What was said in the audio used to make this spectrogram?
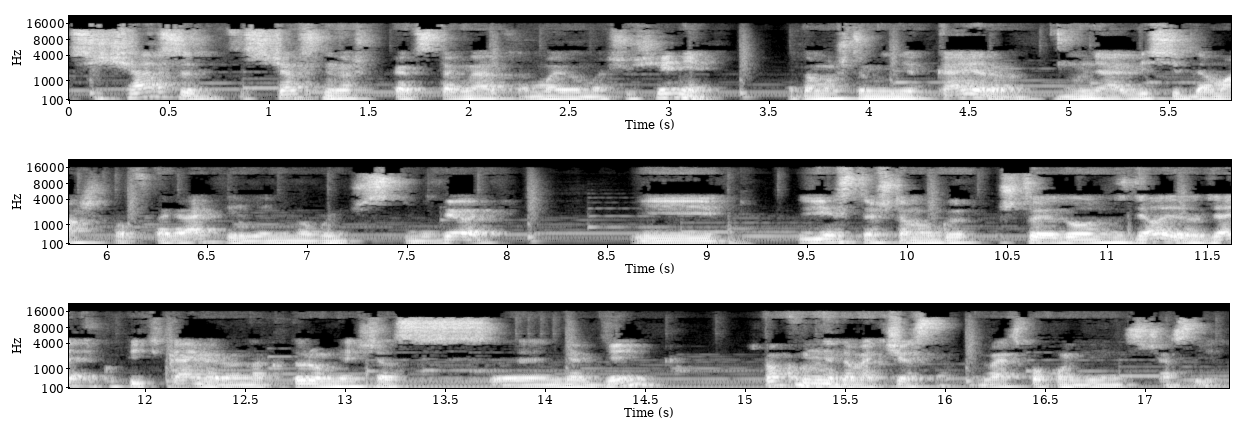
сейчас, сейчас немножко какая-то стагнация в моем ощущении, потому что у меня нет камеры, у меня висит домашняя фотография, я не могу ничего с этим сделать. И единственное, что, могу, что я должен сделать, это взять и купить камеру, на которую у меня сейчас э, нет денег. Сколько у меня, давай честно, давай сколько у меня денег сейчас есть.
